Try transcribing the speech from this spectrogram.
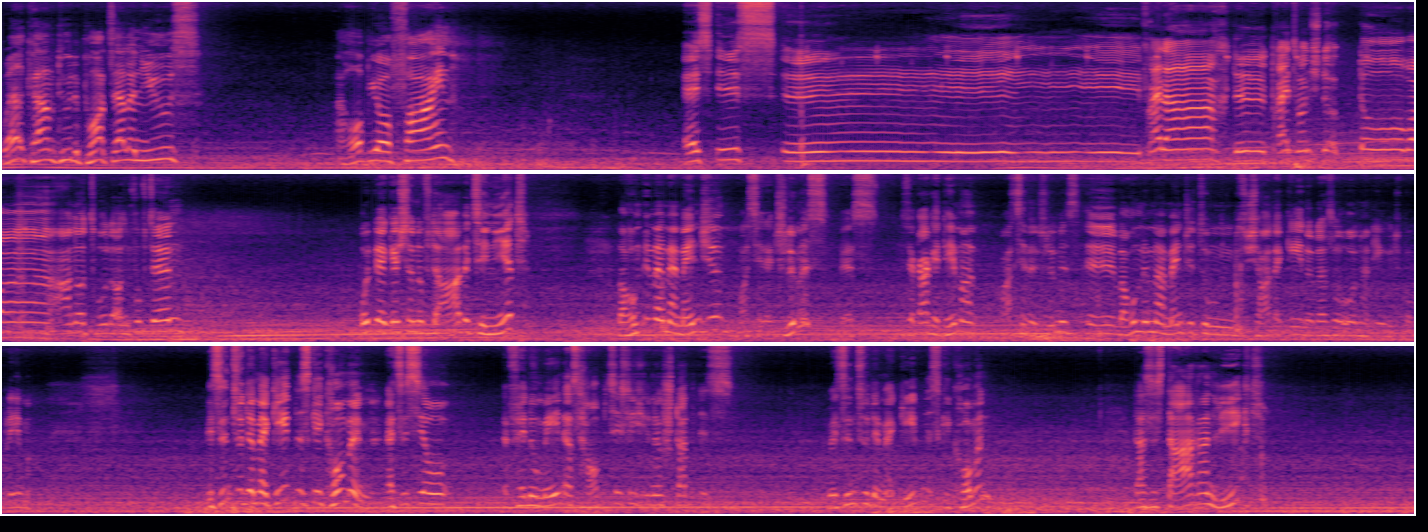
Welcome to the Port Seller News. I hope you're fine. Es ist äh, Freitag, der 23. Oktober, Anno 2015. Und wir haben gestern auf der Arbeit sinniert. Warum immer mehr Menschen, was ja nicht schlimm ist, ist ja gar kein Thema, was ja nicht schlimm ist, äh, warum immer Menschen zum Psychiater gehen oder so und haben irgendwelche Probleme. Wir sind zu dem Ergebnis gekommen, es ist ja ein Phänomen, das hauptsächlich in der Stadt ist. Wir sind zu dem Ergebnis gekommen, dass es daran liegt,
